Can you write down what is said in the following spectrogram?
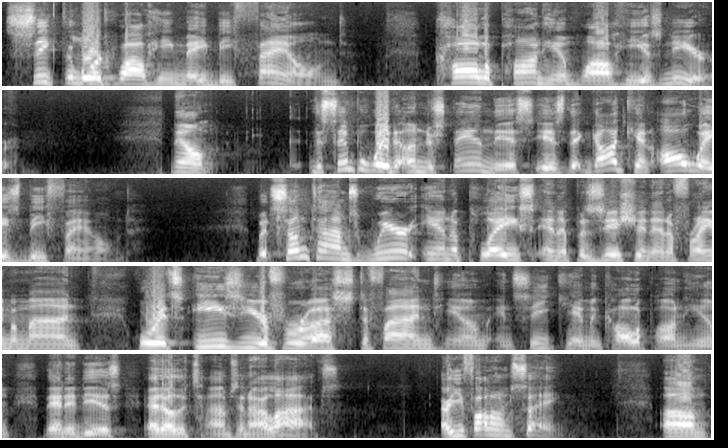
"Seek the Lord while He may be found; call upon Him while He is near." Now, the simple way to understand this is that God can always be found. But sometimes we're in a place and a position and a frame of mind where it's easier for us to find Him and seek Him and call upon Him than it is at other times in our lives. Are you following what I'm saying? Um,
